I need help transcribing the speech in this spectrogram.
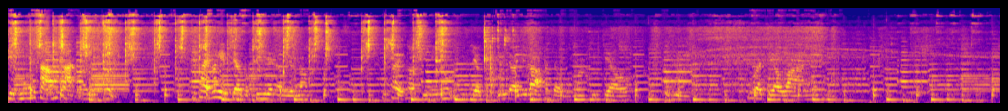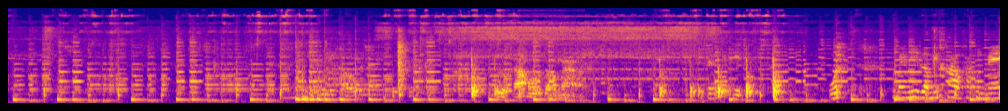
สีหมูสามสัตว์เลยทุกคนไทยก็เห็ดเจียวกับปีเลยเราเยอะเนาะไทยเขาสีนี้นุ่มเจียวกับปีเจียวยุราเขาจะมาคือเจียวอืมที่ว่าเจียวหวานเออข้ามมาก็ต่อหน้าทำไมนี่เราไม่เข้าค่ะคุณแม่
